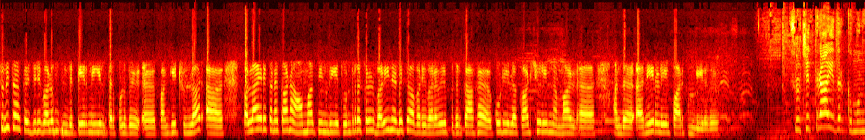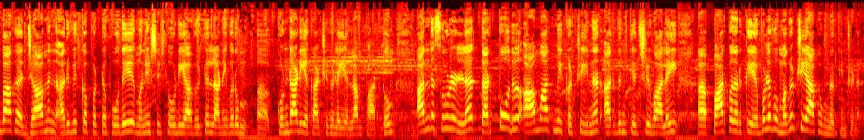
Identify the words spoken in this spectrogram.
சுனிதா கெஜ்ரிவாலும் இந்த பேரணியில் தற்பொழுது அஹ், பங்கேற்றுள்ளார். அஹ், பல்லாயிரக்கணக்கான ஆம் ஆத்மியினுடைய தொண்டர்கள் வழிநடுக்க அவரை வரவேற்பதற்காக கூடியுள்ள காட்சிகளையும் நம்மால் அஹ், அந்த அஹ், நேரலையில் பார்க்க முடிகிறது. சுசித்ரா இதற்கு முன்பாக ஜாமீன் அறிவிக்கப்பட்ட போதே மணிஷ் சிசோடியா வீட்டில் அனைவரும் கொண்டாடிய காட்சிகளை எல்லாம் பார்த்தோம். அந்த சூழலில் தற்போது ஆம் ஆத்மி கட்சியினர் அரவிந்த் கெஜ்ரிவாலை பார்ப்பதற்கு எவ்வளவு மகிழ்ச்சியாக உணர்கின்றனர்?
